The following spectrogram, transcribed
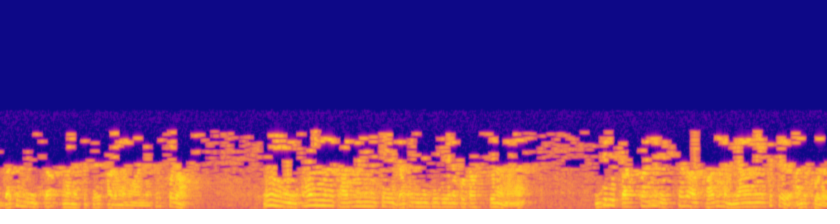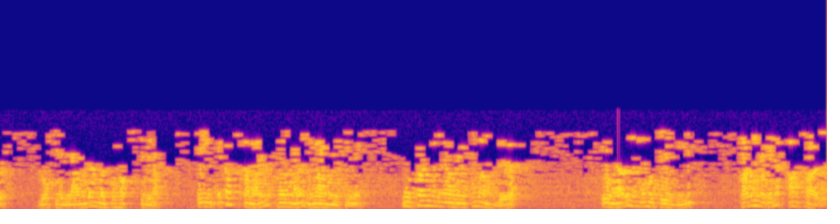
ගති නිමිත්තක් මනසට අරමුණු වන්නට පුළුවන්. මේ කර්ම කර්ම නිමිත්තේ ගති නිමිත්තේ කියන කොටස් තුනම ඉදිරිපත් කරන එක්තරා කර්ම ඥානයකට අනුකූලව ලෝකීය ඥාන ධර්ම පහක් තිබෙනවා. ඒ එකක් තමයි කර්ම ඥානය කියන්නේ. මේ කර්ම ඥානය කොහොමද? ඒ මරණ මොහොතේදී කර්ම වෙන ආකාරය.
